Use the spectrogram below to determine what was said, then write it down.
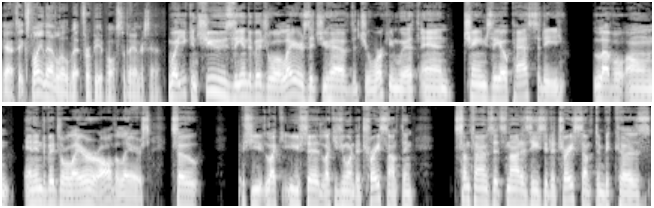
yeah, explain that a little bit for people so they understand. Well, you can choose the individual layers that you have that you're working with and change the opacity level on an individual layer or all the layers. So if you, like you said, like if you wanted to trace something, sometimes it's not as easy to trace something because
